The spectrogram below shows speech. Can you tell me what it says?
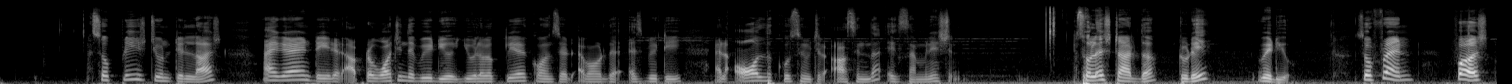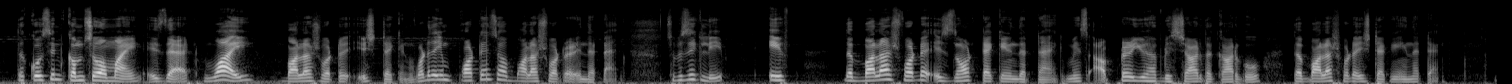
So please tune till last. I guarantee that after watching the video you will have a clear concept about the SBT and all the questions which are asked in the examination. So let's start the today video. So friend, first the question comes to our mind is that why ballast water is taken? What is the importance of ballast water in the tank? So basically if the ballast water is not taken in the tank. Means after you have discharged the cargo the ballast water is taken in the tank.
